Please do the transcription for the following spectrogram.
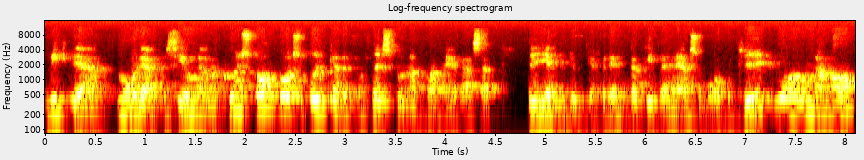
viktiga mål är att förse ungarna med kunskaper och så brukar det från friskolorna framhävas att vi är jätteduktiga på detta. Titta här så bra betyg våra ungar har.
